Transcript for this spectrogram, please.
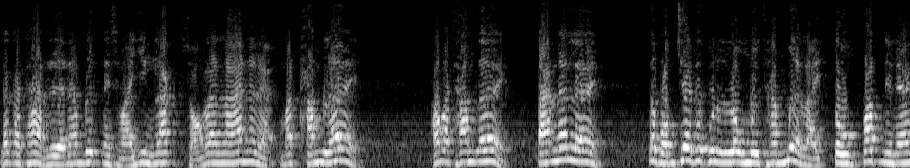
แล้วก็ท่าเรือน้ำลึกในสมัยยิ่งลักษณ์สองล้านล้านนั่นแหละมาทำเลย เอามาทำเลย ตามนั้นเลย แล้วผมเชื่อถ้าคุณลงมือทำเมื่อไหร่ตูมป๊อปนี่นะ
